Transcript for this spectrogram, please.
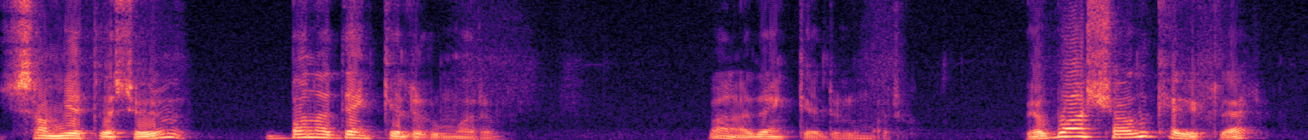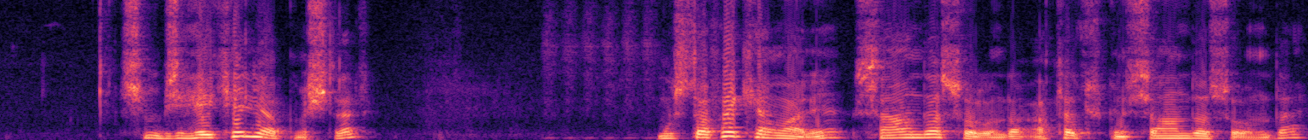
samimiyetle söylüyorum. Bana denk gelir umarım. Bana denk gelir umarım. Ve bu aşağılık herifler şimdi bir heykel yapmışlar. Mustafa Kemal'in sağında solunda, Atatürk'ün sağında solunda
